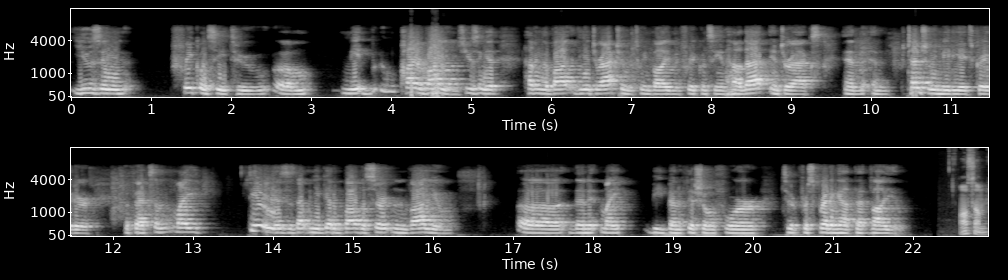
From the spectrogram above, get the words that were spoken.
using frequency to um, meet higher volumes, using it, having the, the interaction between volume and frequency, and how that interacts and, and potentially mediates greater effects. And my theory is, is that when you get above a certain volume, uh, then it might be beneficial for to, for spreading out that volume. Awesome.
